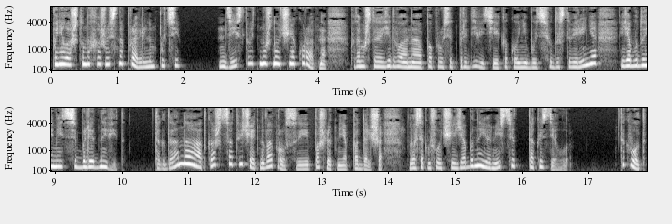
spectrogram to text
поняла, что нахожусь на правильном пути. Действовать нужно очень аккуратно, потому что едва она попросит предъявить ей какое-нибудь удостоверение, я буду иметь бледный вид. Тогда она откажется отвечать на вопросы и пошлет меня подальше. Во всяком случае, я бы на ее месте так и сделала. Так вот,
